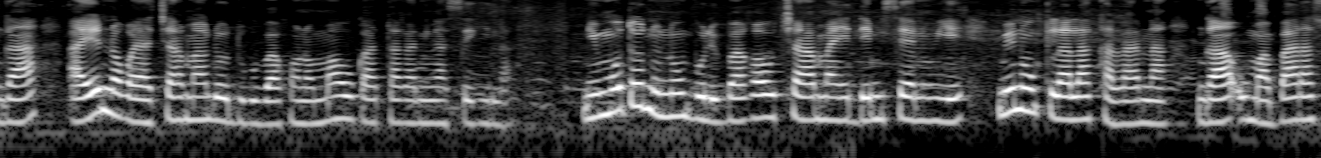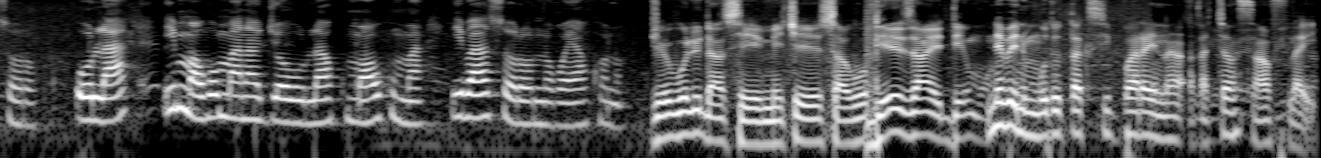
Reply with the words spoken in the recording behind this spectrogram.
nka a ye nɔgɔya caman don duguba kɔnɔ maaw ka taga ni ka segin na nin moto ninnu bolibagaw caman ye denmisɛnninw ye minnu tilala kalan na nka u ma baara sɔrɔ o la i mago mana jɔ u la kuma o kuma i b'a sɔrɔ nɔgɔya kɔnɔ Je évolue dans ce métier, ça vaut deux ans et deux mois. Ne bɛ nin moto taxi baara in na a ka ca san fila ye.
